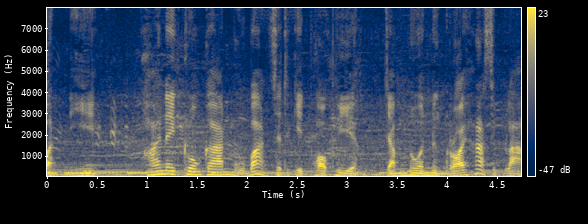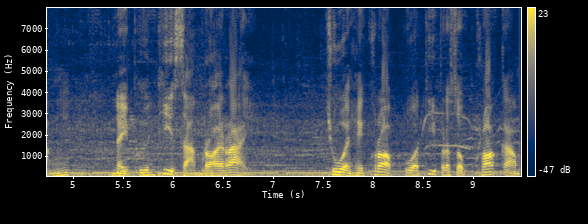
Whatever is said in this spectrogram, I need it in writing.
วันนี้ภายในโครงการหมู่บ้านเศรษฐกิจพอเพียงจำนวน 150 หลัง ในพื้นที่ 300 ไร่ ช่วยให้ครอบครัวที่ประสบเคราะห์กรรม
